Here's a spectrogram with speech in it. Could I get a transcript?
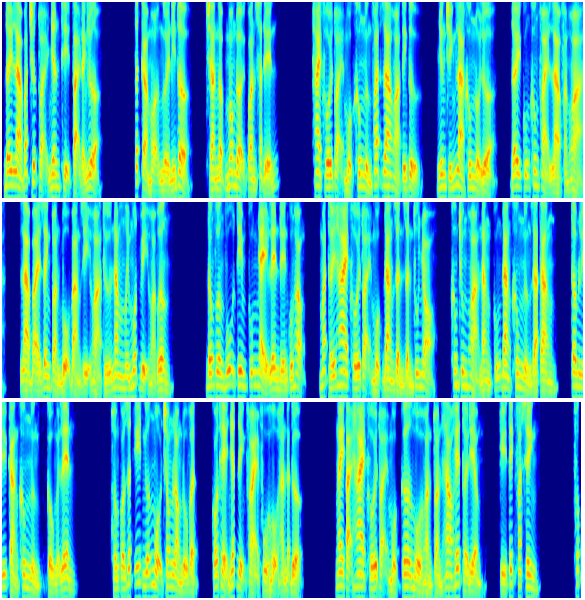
Đây là bắt t r ư ớ c toại nhân thị tại đánh lửa. Tất cả mọi người nín thở tràn ngập mong đợi quan sát đến. Hai khối toại mục không ngừng phát ra hỏa tinh tử nhưng chính là không nổi lửa đây cũng không phải là phán hỏa là bài danh toàn bộ bảng dị hỏa thứ năm mươi một vị hỏa vương. Đông vương vũ tim cũng nhảy lên đến cú họng mắt thấy hai khối toại mục đang dần dần thu nhỏ không trung hỏa năng cũng đang không ngừng gia tăng tâm lý càng không ngừng cầu nguyện lên hồng có rất ít ngưỡng mộ trong lòng đồ vật, có thể nhất định phải phù hộ hắn đạt được. Ngay tại hai khối toại một cơ hồ hoàn toàn hao hết thời điểm, kỳ tích phát sinh. Phúc.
